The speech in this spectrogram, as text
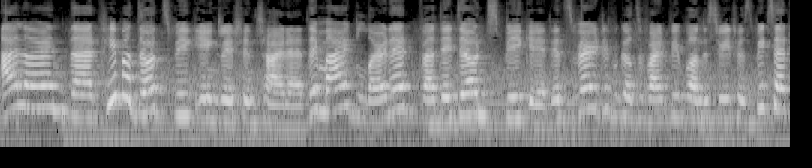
I learned that people don't speak English in China. They might learn it, but they don't speak it. It's very difficult to find people on the street who speaks it.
